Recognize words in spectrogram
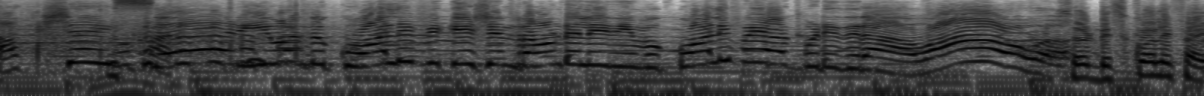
ಅಕ್ಷಯ್ ಸರ್ ಈ ಒಂದು ಕ್ವಾಲಿಫಿಕೇಶನ್ ರೌಂಡ್ ಅಲ್ಲಿ ನೀವು ಕ್ವಾಲಿಫೈ ಆಗ್ಬಿಟ್ಟಿದ್ದೀರಾ? Wow so disqualify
